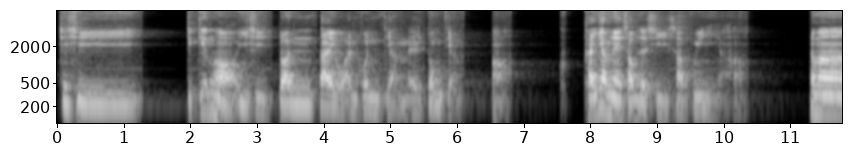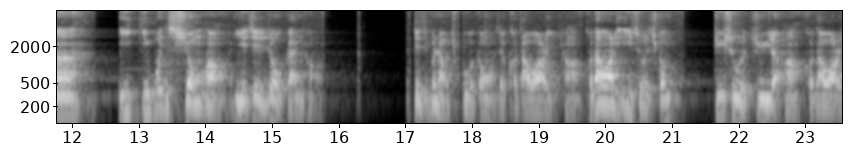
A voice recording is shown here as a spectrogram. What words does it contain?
这是这间哈，伊是专台湾分店的总店啊，开业呢差不多是三十几年啊哈，那么。伊基本上吼，伊诶即个肉干吼，即日本人有一句话讲话叫“扩大瓦力”哈，扩大瓦力意思是讲拘束的拘了哈，扩大瓦力，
